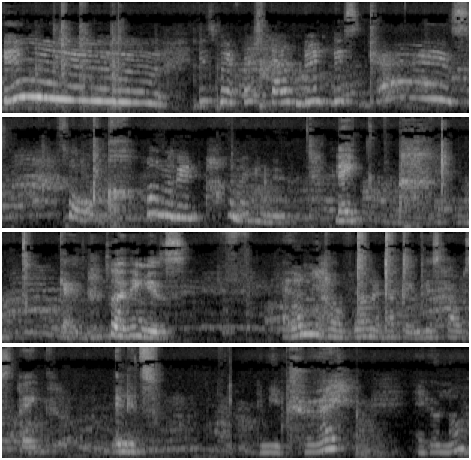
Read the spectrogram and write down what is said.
Ew, it's my first time doing this, guys. So how am I going? How am I going to? Like, guys. So the thing is, I only have one adapter in this house, like, and it's. Let me try. I don't know.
